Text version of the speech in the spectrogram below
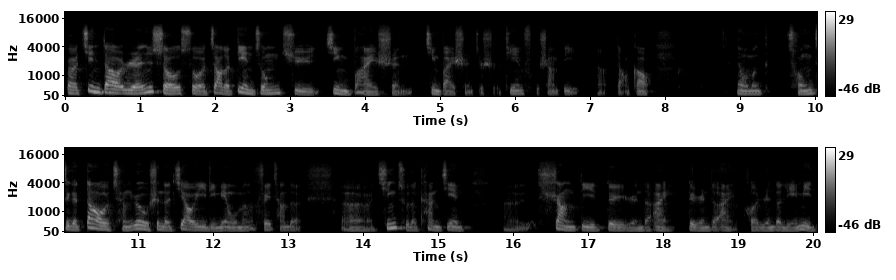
呃进到人手所造的殿中去敬拜神。敬拜神就是天父上帝啊，祷告。那我们从这个道成肉身的教义里面，我们非常的呃清楚的看见，呃，上帝对人的爱。对人的爱和人的怜悯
